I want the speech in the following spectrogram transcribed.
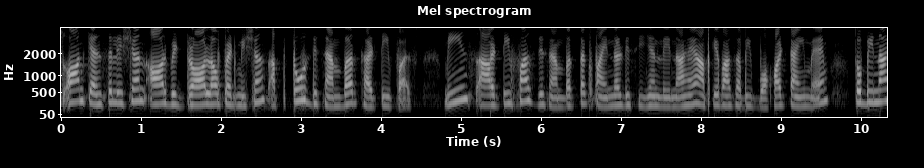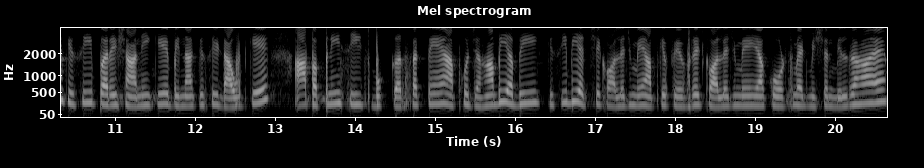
So on cancellation or withdrawal of admissions up to December 31st means thirty first दिसंबर तक फाइनल डिसीज़न लेना है। आपके पास अभी बहुत टाइम है। तो बिना किसी परेशानी के, बिना किसी डाउट के आप अपनी सीट्स बुक कर सकते हैं। आपको जहाँ भी अभी किसी भी अच्छे कॉलेज में, आपके फेवरेट कॉलेज में या कोर्स में एडमिशन मिल रहा है।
